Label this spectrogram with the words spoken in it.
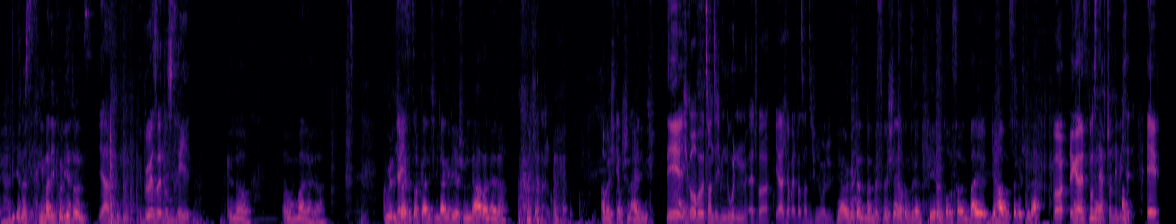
Ja, die Industrie manipuliert uns. Ja, die böse Industrie. Genau. Oh Mann, Alter. Gut, ich ja, weiß jetzt auch gar nicht, wie lange wir hier schon labern, Alter. Ich Aber ich glaube schon einiges. Nee, einiges. ich glaube 20 Minuten etwa. Ja, ich glaube etwa 20 Minuten. Ja, gut, dann, dann müssen wir schnell noch unsere Empfehlung raushauen, weil wir haben uns nämlich gedacht. Boah, Digga, was nervt schon nämlich denn? Ey,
